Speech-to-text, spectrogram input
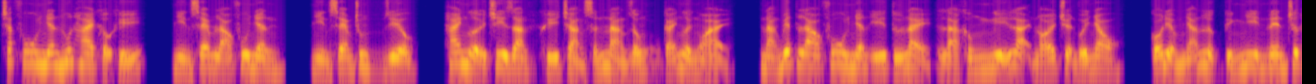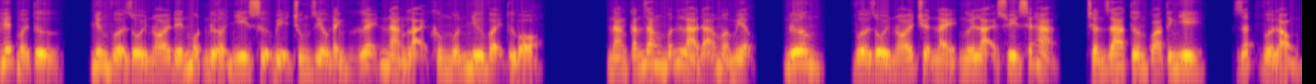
Chắc phu nhân hút hai khẩu khí, nhìn xem lão phu nhân, nhìn xem Trung Diêu, hai người chi gian khí chẳng sấn nàng giống cái người ngoài, nàng biết lão phu nhân ý tứ này là không nghĩ lại nói chuyện với nhau, có điểm nhãn lực kính nhìn nên trước hết mời từ, nhưng vừa rồi nói đến một nửa nhi sự bị Trung Diêu đánh gãy nàng lại không muốn như vậy từ bỏ. Nàng cắn răng vẫn là đã mở miệng, nương, vừa rồi nói chuyện này ngươi lại suy xét hạ, trần gia tương quá tinh nhi, rất vừa lòng.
